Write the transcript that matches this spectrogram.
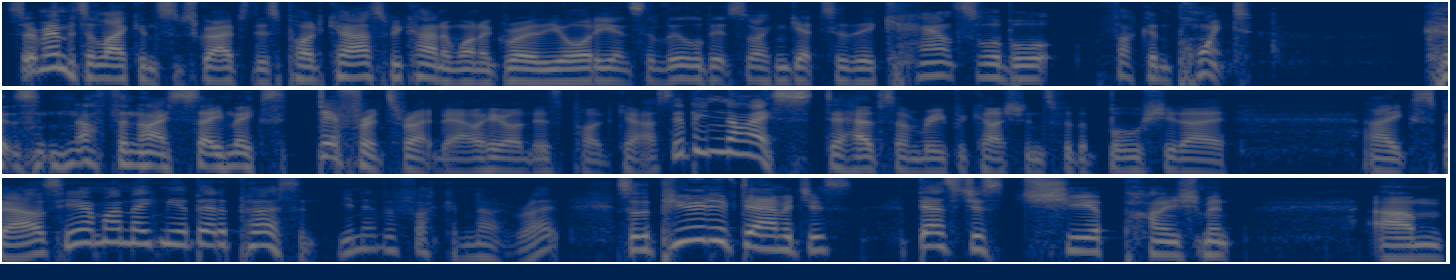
So remember to like and subscribe to this podcast. We kind of want to grow the audience a little bit so I can get to the counselable fucking point. Because nothing I say makes a difference right now here on this podcast. It'd be nice to have some repercussions for the bullshit I, I espouse here. It might make me a better person. You never fucking know, right? So the punitive damages, that's just sheer punishment. Um,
